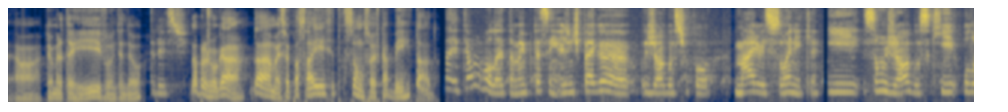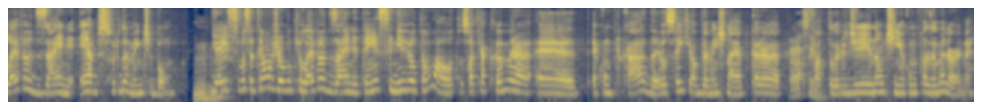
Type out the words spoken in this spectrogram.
é a câmera terrível, entendeu? Triste. Dá pra jogar? Dá, mas vai passar a irritação, você vai ficar bem irritado. Ah, E tem um rolê também, porque assim, a gente pega os jogos tipo Mario e Sonic, e são jogos que o level design é absurdamente bom. Uhum. E aí, se você tem um jogo que o level design tem esse nível tão alto, só que a câmera é, é complicada, eu sei que, obviamente, na época era Ah, fator de não tinha como fazer melhor, né?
